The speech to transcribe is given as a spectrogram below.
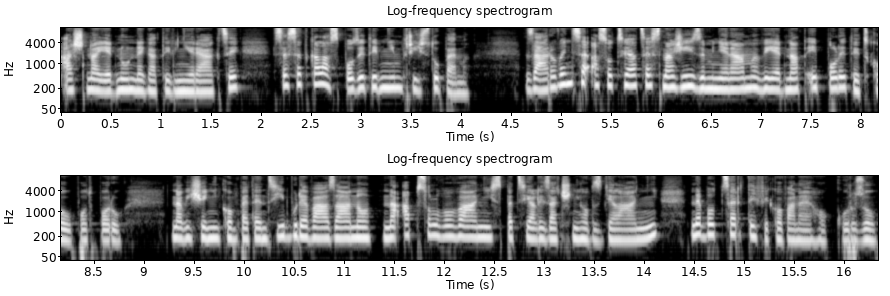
Až na jednu negativní reakci se setkala s pozitivním přístupem. Zároveň se asociace snaží změnám vyjednat i politickou podporu. Navýšení kompetencí bude vázáno na absolvování specializačního vzdělání nebo certifikovaného kurzu.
